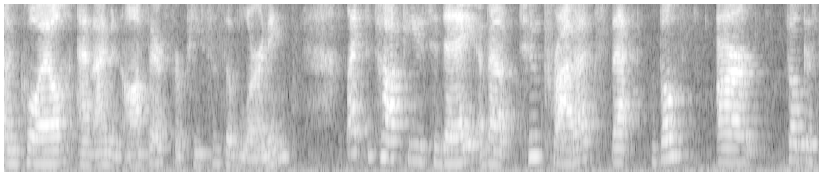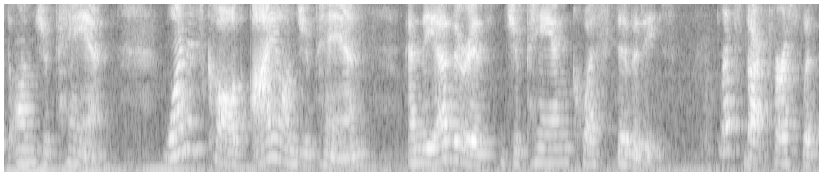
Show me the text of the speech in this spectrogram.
Carolyn Coil, and I'm an author for Pieces of Learning. I'd like to talk to you today about two products that both are focused on Japan. One is called Eye on Japan, and the other is Japan Questivities. Let's start first with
